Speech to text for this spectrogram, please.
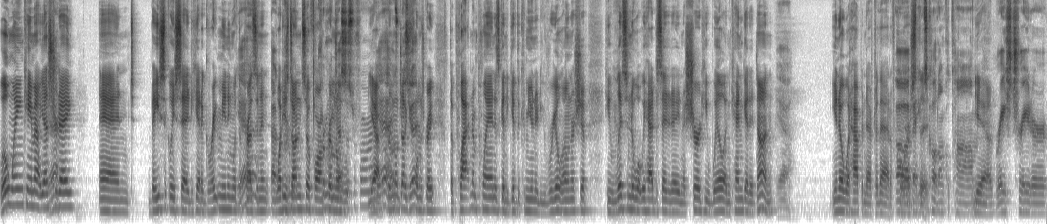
Lil Wayne came out yesterday and basically said he had a great meeting with the president. About what he's criminal- done so far on criminal criminal justice reform? Yeah, Yeah, criminal justice reform is great. The platinum plan is going to give the community real ownership. He listened to what we had to say today and assured he will and can get it done. Yeah. You know what happened after that, of Oh, I course. bet he was called Uncle Tom. Yeah. Race traitor.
